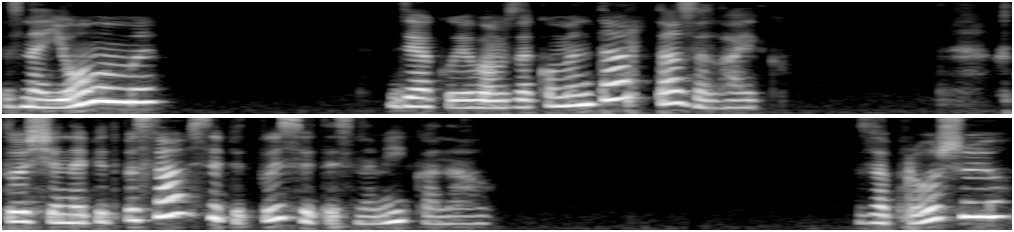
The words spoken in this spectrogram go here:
знайомими. Дякую вам за коментар та за лайк. Хто ще не підписався, підписуйтесь на мій канал. Запрошую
